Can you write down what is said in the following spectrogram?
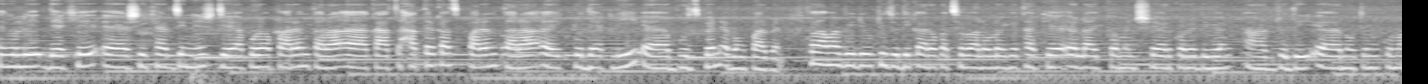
এগুলি দেখে শিখার জিনিস যে আপুরা পারেন, তারা কাজ, হাতের কাজ পারেন, তারা একটু দেখলেই বুঝবেন এবং পারবেন। তো আমার ভিডিওটি যদি কারও কাছে ভালো লেগে থাকে লাইক, কমেন্ট, শেয়ার করে দিবেন। আর যদি নতুন কোনো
